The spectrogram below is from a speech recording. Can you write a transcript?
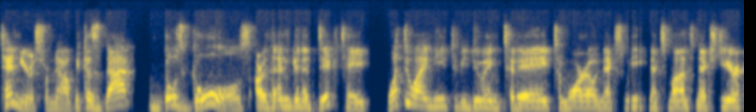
10 years from now, because that those goals are then going to dictate what do I need to be doing today, tomorrow, next week, next month, next year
